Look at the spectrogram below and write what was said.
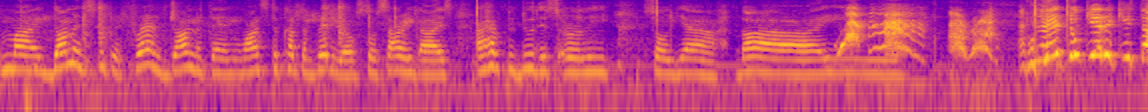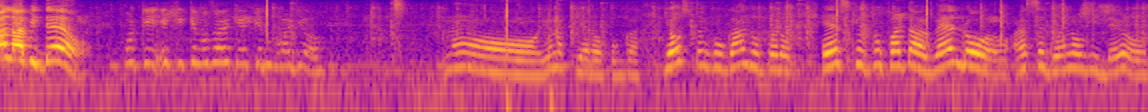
my dumb and stupid friend, Jonathan, wants to cut the video. So sorry, guys. I have to do this early. So yeah, bye. ¿Por qué tú quieres quitar la video? Porque es que, que no sabes qué quiero jugar yo. No, yo no quiero jugar. Yo estoy jugando, pero es que tú falta verlo. Hace buenos videos.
